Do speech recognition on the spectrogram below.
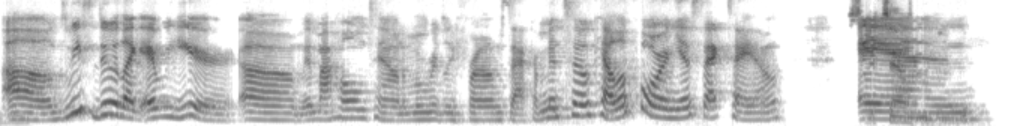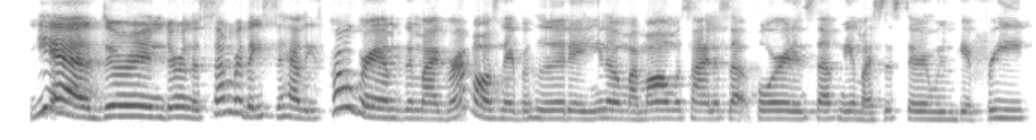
Mm-hmm. Um, we used to do it like every year um, in my hometown. I'm originally from Sacramento, California, And yeah, during during the summer they used to have these programs in my grandma's neighborhood, and you know my mom would sign us up for it and stuff. Me and my sister, and we would get free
